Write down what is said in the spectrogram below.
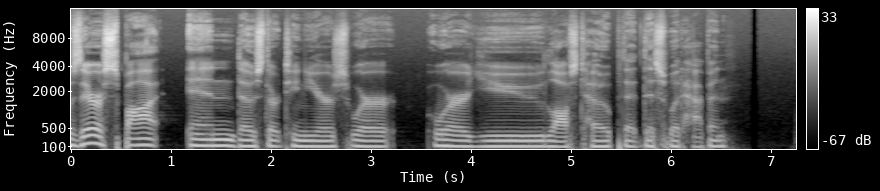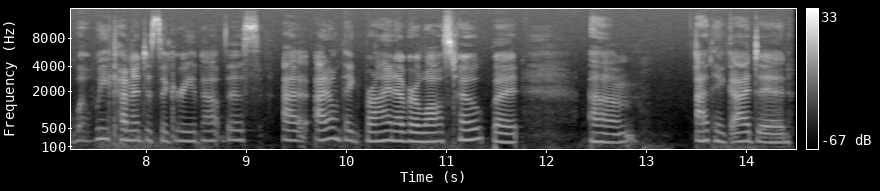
Was there a spot in those thirteen years where where you lost hope that this would happen? Well, we kind of disagree about this. I, I don't think Brian ever lost hope, but um, I think I did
